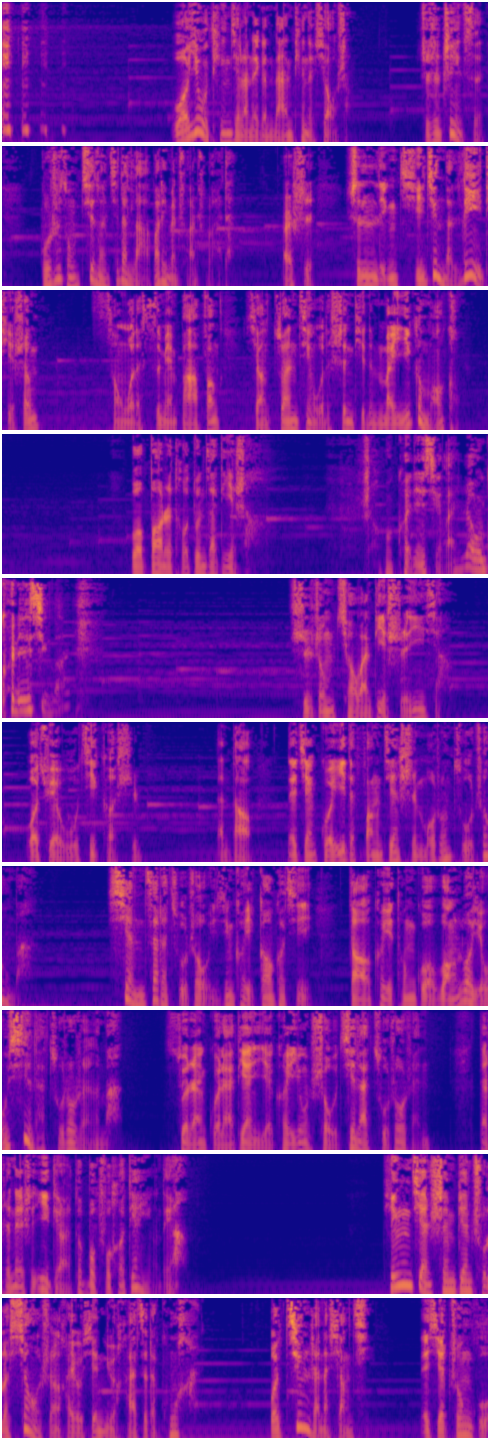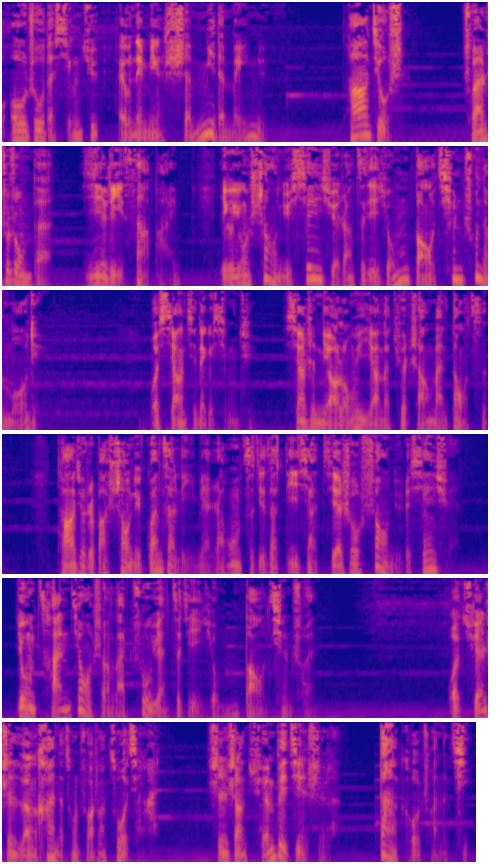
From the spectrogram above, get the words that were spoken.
意。我又听见了那个难听的笑声，只是这次不是从计算机的喇叭里面传出来的，而是身临其境的立体声，从我的四面八方想钻进我的身体的每一个毛孔。我抱着头蹲在地上。让我快点醒来！让我快点醒来！时钟敲完第十一下，我却无计可施。难道那间诡异的房间是某种诅咒吗？现在的诅咒已经可以高科技到可以通过网络游戏来诅咒人了吗？虽然鬼来电也可以用手机来诅咒人，但是那是一点都不符合电影的呀！听见身边除了笑声，还有些女孩子的哭喊，我惊然的想起。那些中古欧洲的刑具，还有那名神秘的美女，她就是传说中的伊丽莎白，一个用少女鲜血让自己永葆青春的魔女。我想起那个刑具，像是鸟笼一样的，却长满倒刺。她就是把少女关在里面，然后自己在底下接收少女的鲜血，用惨叫声来祝愿自己永葆青春。我全身冷汗的从床上坐起来，身上全被浸湿了，大口喘了气。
